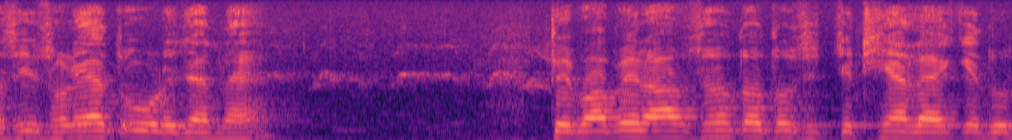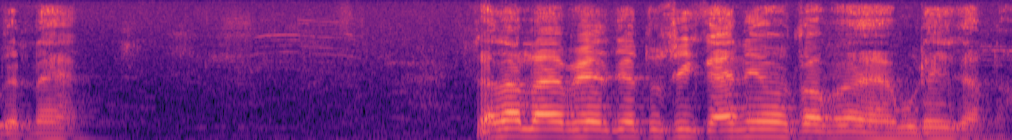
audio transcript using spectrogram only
ਅਸੀਂ ਸੁਣਿਆ ਤੂੰ ਉੜ ਜਾਣਾ ਹੈ ਤੇ ਬਾਬੇ ਰਾਮ ਸਿੰਘ ਤੋਂ ਤੁਸੀਂ ਚਿੱਠੀਆਂ ਲੈ ਕੇ ਤੂੰ ਦਿੰਨਾ ਹੈ। ਕਹਿੰਦਾ, ਲੈ ਫਿਰ ਜੇ ਤੁਸੀਂ ਕਹਿੰਦੇ ਹੋ ਤਾਂ ਮੈਂ ਉੜੇ ਜਾਣਾ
